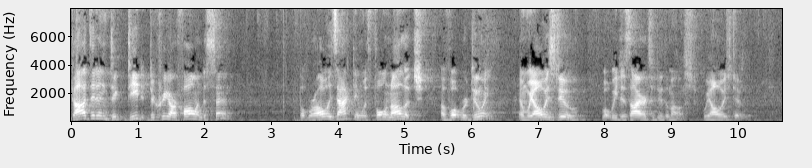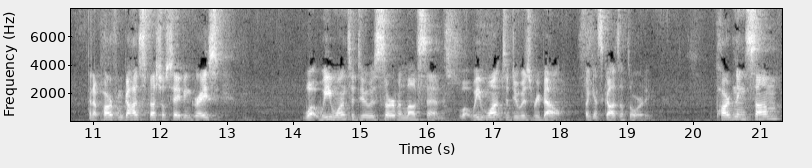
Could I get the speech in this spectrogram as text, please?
God did indeed decree our fall into sin, but we're always acting with full knowledge of what we're doing, and we always do what we desire to do the most. We always do. And apart from God's special saving grace, what we want to do is serve and love sin. What we want to do is rebel against God's authority. Pardoning some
